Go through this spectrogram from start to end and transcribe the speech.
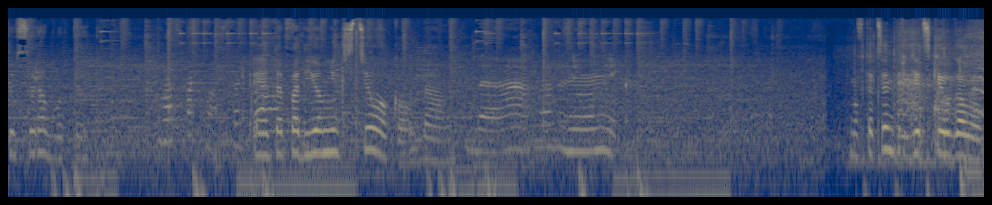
это все работает. Это подъемник стекол, да. Да, не умник. В автоцентре детский уголок.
